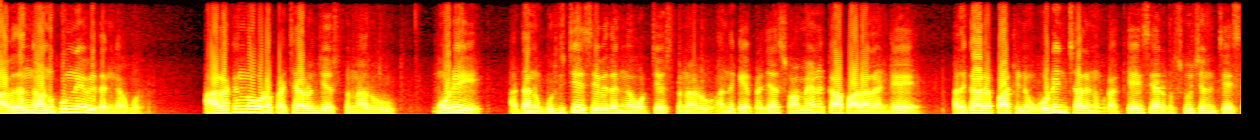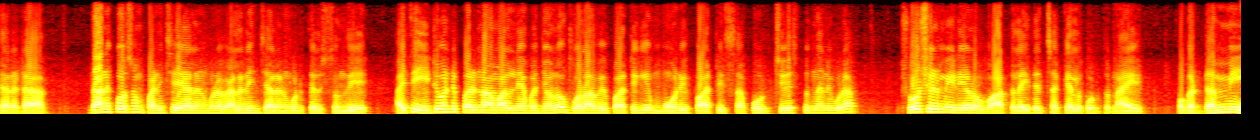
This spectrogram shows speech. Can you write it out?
ఆ విధంగా అనుకునే విధంగా కూడా ఆ రకంగా కూడా ప్రచారం చేస్తున్నారు. మోడీ దాన్ని గుర్తు చేసే విధంగా కూడా చేస్తున్నారు. అందుకే ప్రజాస్వామ్యాన్ని కాపాడాలంటే అధికార పార్టీని ఓడించాలని కూడా కేసీఆర్కు సూచన చేశారట. దానికోసం పని చేయాలని కూడా వెల్లడించారని కూడా తెలుస్తుంది. అయితే ఇటువంటి పరిణామాల నేపథ్యంలో గులాబీ పార్టీకి మోడీ పార్టీ సపోర్ట్ చేస్తుందని కూడా సోషల్ మీడియాలో వార్తలు అయితే చక్కెలు కొడుతున్నాయి. ఒక డమ్మీ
